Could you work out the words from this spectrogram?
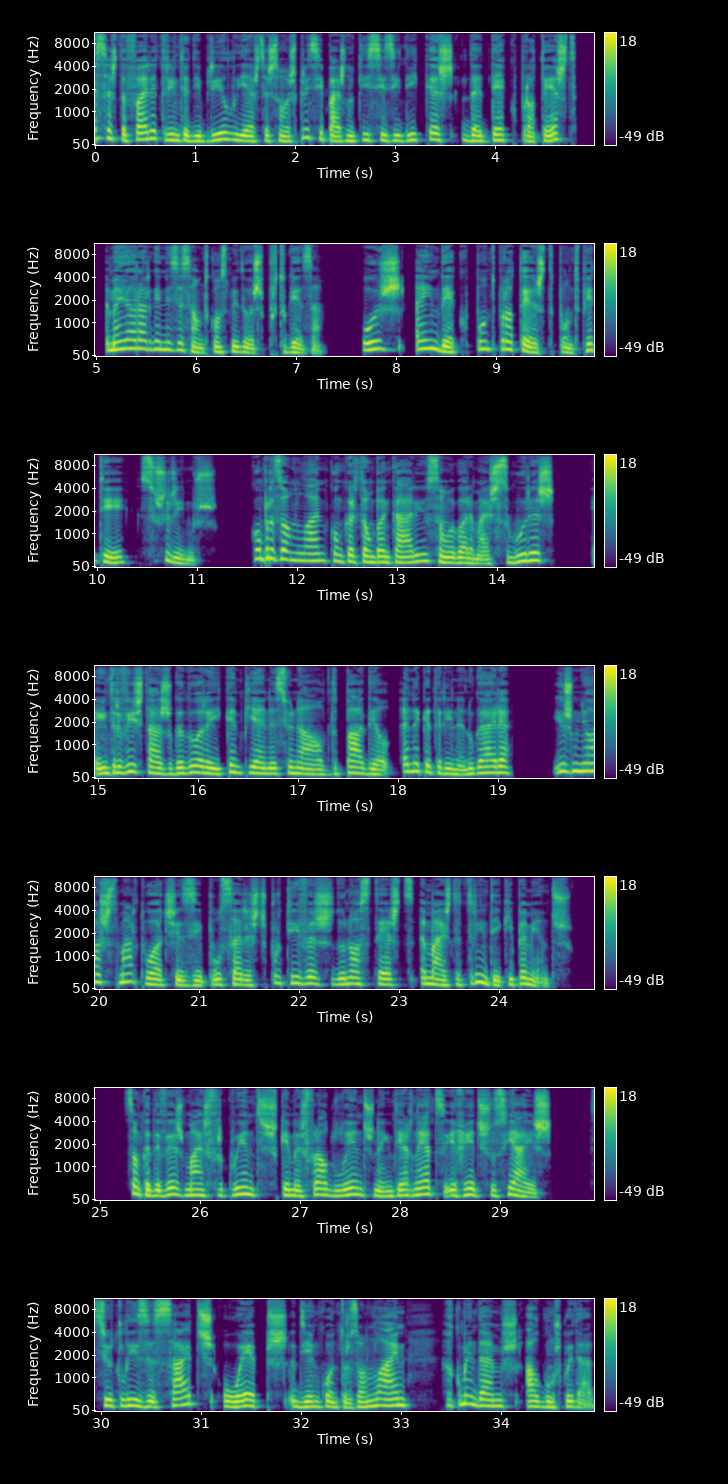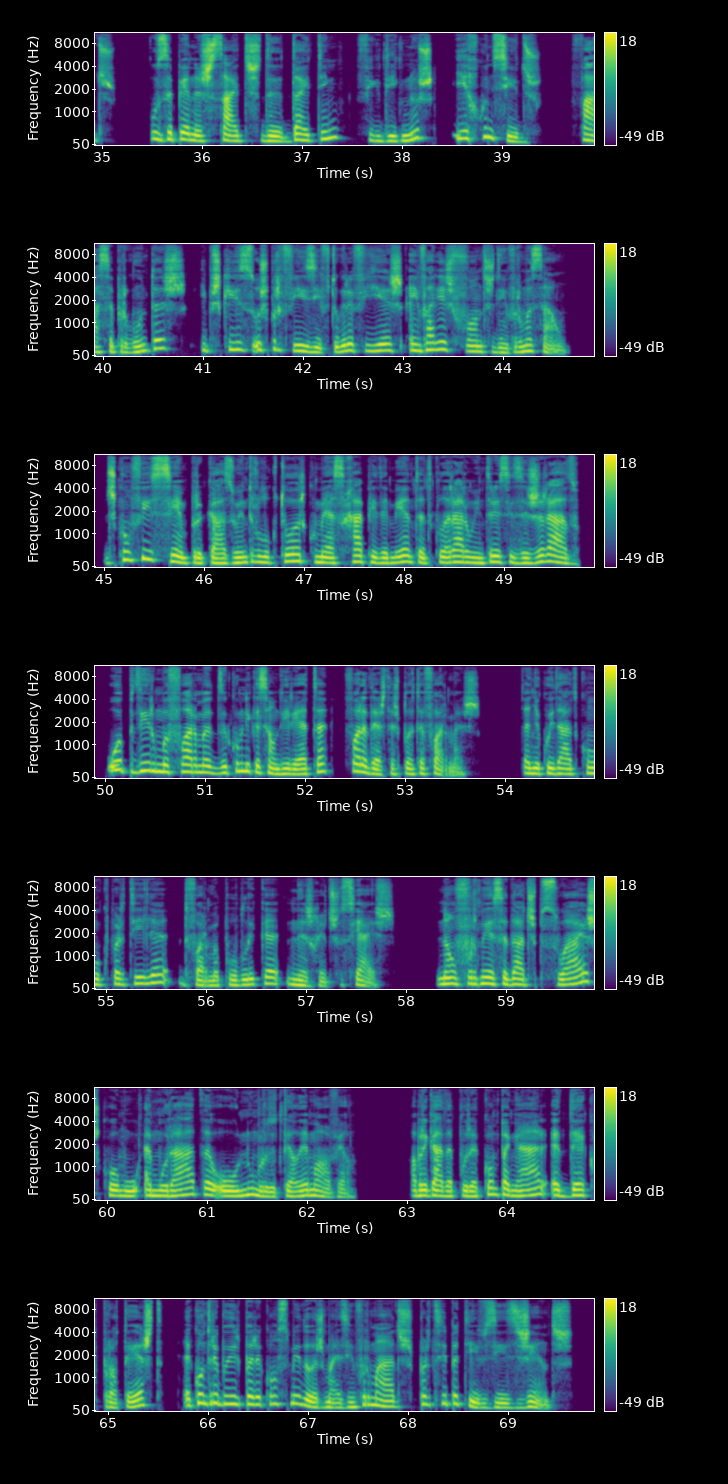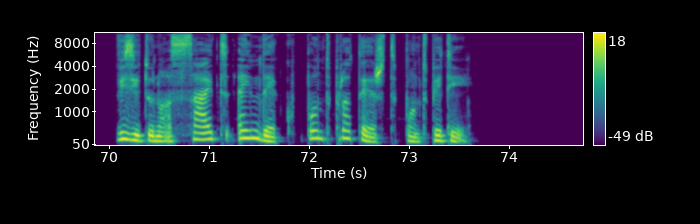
É sexta-feira, 30 de abril, e estas são as principais notícias e dicas da DECO Proteste, a maior organização de consumidores portuguesa. Hoje, em DECO.proteste.pt, sugerimos: compras online com cartão bancário são agora mais seguras. A entrevista à jogadora e campeã nacional de pádel Ana Catarina Nogueira e os melhores smartwatches e pulseiras desportivas do nosso teste a mais de 30 equipamentos. São cada vez mais frequentes esquemas fraudulentos na internet e redes sociais. Se utiliza sites ou apps de encontros online, recomendamos alguns cuidados. Use apenas sites de dating fidedignos e reconhecidos. Faça perguntas e pesquise os perfis e fotografias em várias fontes de informação. Desconfie sempre caso o interlocutor comece rapidamente a declarar um interesse exagerado ou a pedir uma forma de comunicação direta fora destas plataformas. Tenha cuidado com o que partilha de forma pública nas redes sociais. Não forneça dados pessoais como a morada ou o número do telemóvel. Obrigada por acompanhar a DECO Proteste a contribuir para consumidores mais informados, participativos e exigentes. Visite o nosso site em deco.proteste.pt.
